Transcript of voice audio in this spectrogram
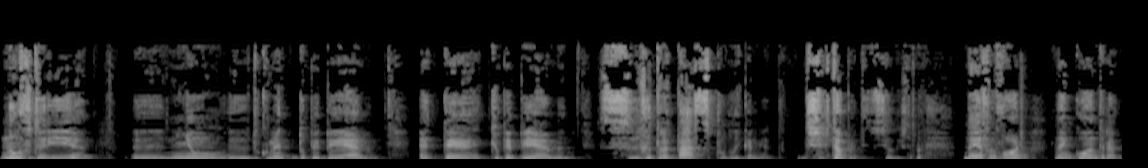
Não votaria eh, nenhum documento do PPM até que o PPM se retratasse publicamente. Isto o Partido Socialista. Nem a favor, nem contra,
